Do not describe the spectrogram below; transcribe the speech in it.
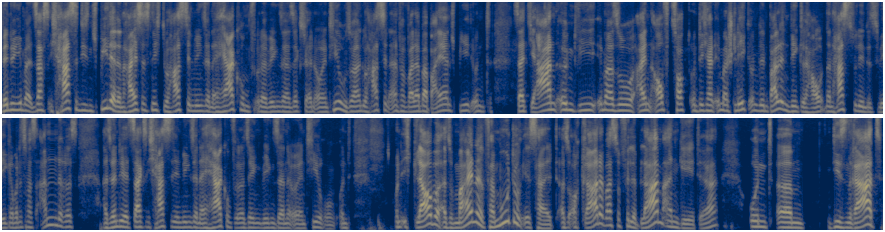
wenn du jemand sagst, ich hasse diesen Spieler, dann heißt es nicht, du hasst ihn wegen seiner Herkunft oder wegen seiner sexuellen Orientierung, sondern du hasst ihn einfach, weil er bei Bayern spielt und seit Jahren irgendwie immer so einen aufzockt und dich halt immer schlägt und den Ball in den Winkel haut, dann hast du den deswegen. Aber das ist was anderes, als wenn du jetzt sagst, ich hasse den wegen seiner Herkunft oder wegen seiner Orientierung. Und, und ich glaube, also meine Vermutung ist halt, also auch gerade was so Philipp Lahm angeht, ja, und ähm, diesen Rat,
